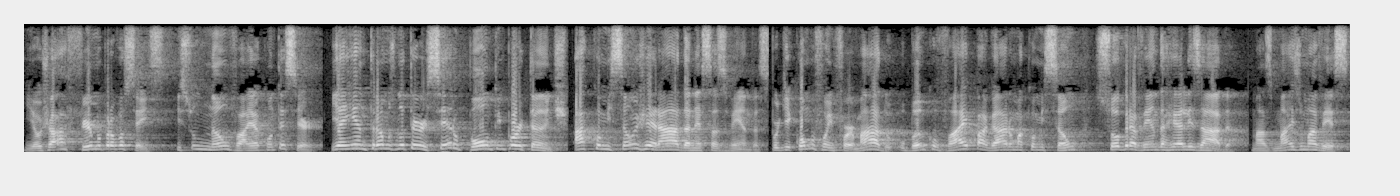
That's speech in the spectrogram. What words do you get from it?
E eu já afirmo para vocês, isso não vai acontecer. E aí entramos no terceiro ponto importante, a comissão gerada nessas vendas. Porque como foi informado, o banco vai pagar uma comissão sobre a venda realizada. Mas mais uma vez,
